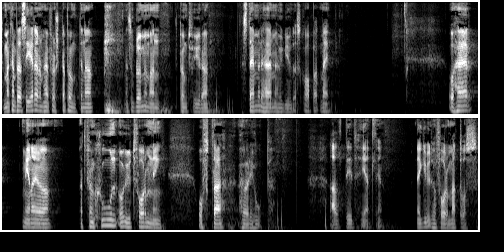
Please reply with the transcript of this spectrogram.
Så man kan placera de här första punkterna, men så glömmer man punkt fyra. Stämmer det här med hur Gud har skapat mig? Och här menar jag att funktion och utformning ofta hör ihop. Alltid egentligen. När Gud har format oss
